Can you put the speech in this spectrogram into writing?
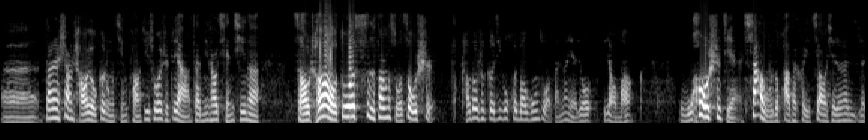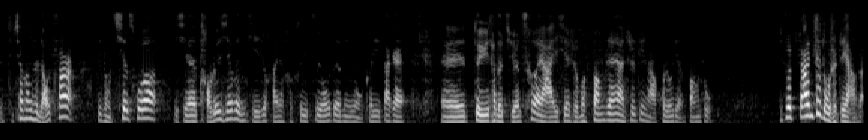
呃，当然上朝有各种情况，据说是这样，在明朝前期呢。早朝多四方所奏事，早朝都是各机构汇报工作，反正也就比较忙。午后是简，下午的话他可以叫一些人来，就相当于是聊天儿，这种切磋一些讨论一些问题，就还可以自由的那种，可以大概呃对于他的决策呀，一些什么方针啊制定啊会有点帮助。就说按制度是这样的，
